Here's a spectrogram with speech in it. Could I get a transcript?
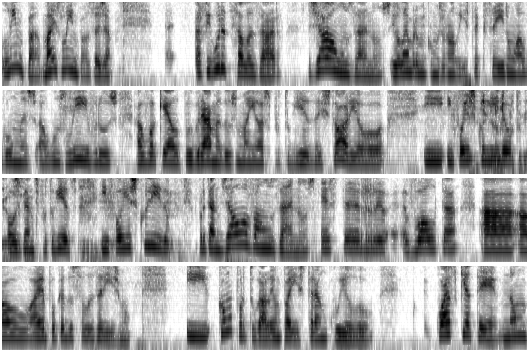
limpa, mais limpa. Ou seja, a figura de Salazar já há uns anos, eu lembro-me como jornalista que saíram algumas, alguns livros, houve aquele programa dos maiores portugueses da história, ou, e, e foi Sim, escolhido os grandes, grandes portugueses uhum. e foi escolhido. Portanto, já houve há uns anos esta volta à, à, à época do salazarismo. E como Portugal é um país tranquilo, quase que até não me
